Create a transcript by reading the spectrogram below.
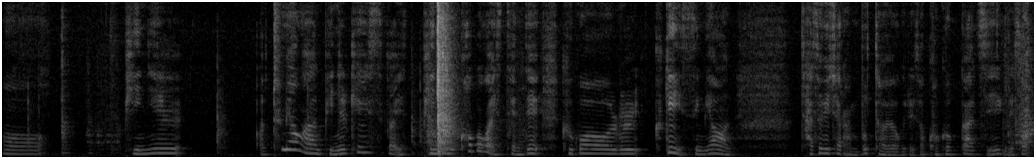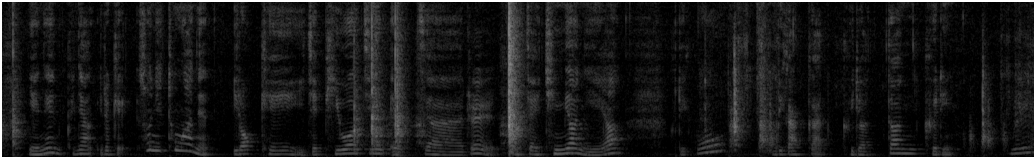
어, 비닐 어, 투명한 비닐 케이스가 있- 비닐 커버가 있을 텐데 그거를 그게 있으면 자석이 잘 안 붙어요. 그래서 그것까지 그래서 얘는 그냥 이렇게 손이 통하는 이렇게 이제 비워진 액자를 액자의 뒷면이에요. 그리고 우리가 아까 그렸던 그림을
